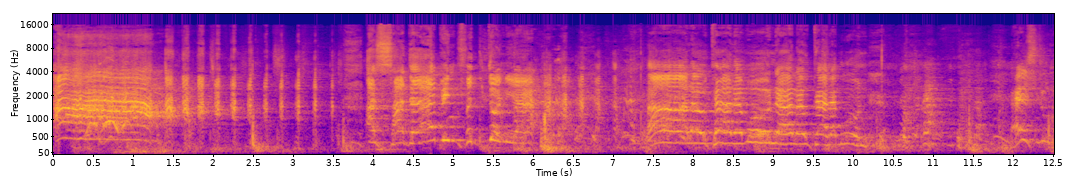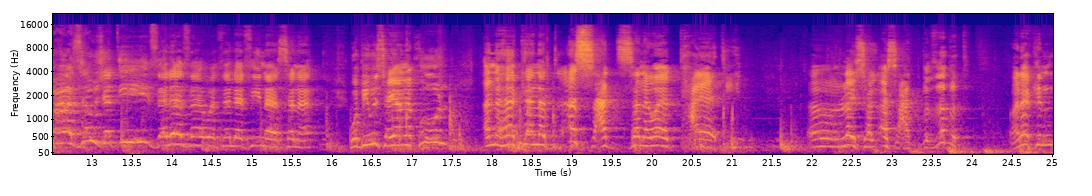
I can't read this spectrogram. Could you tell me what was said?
أسعد أب في الدنيا. آه لو تعلمون لو تعلمون. عشت مع زوجتي ثلاثة وثلاثين سنة وبوسعي أن أقول أنها كانت أسعد سنوات حياتي. أه، ليس الأسعد بالضبط ولكن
